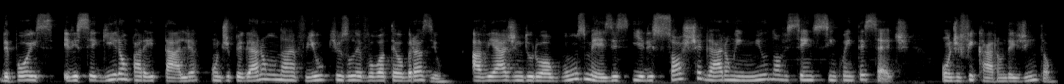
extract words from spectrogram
Depois, eles seguiram para a Itália, onde pegaram um navio que os levou até o Brasil. A viagem durou alguns meses e eles só chegaram em 1957, onde ficaram desde então.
